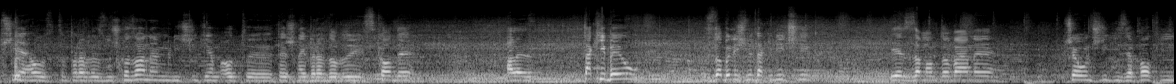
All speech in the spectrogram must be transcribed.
przyjechał z, prawda z uszkodzonym licznikiem od y, też najprawdopodobniej Skody, ale taki był. Zdobyliśmy taki licznik, jest zamontowany, przełączniki z epoki,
